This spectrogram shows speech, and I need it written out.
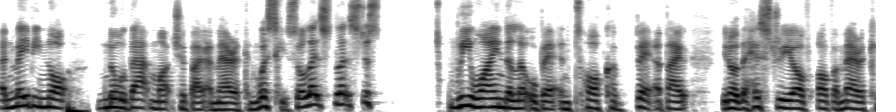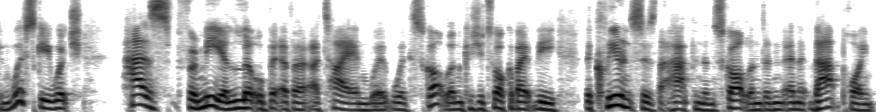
and maybe not know that much about American whiskey. So let's let's just rewind a little bit and talk a bit about you know the history of of American whiskey, which has for me a little bit of a, a tie-in with, with Scotland because you talk about the the clearances that happened in Scotland and, and at that point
